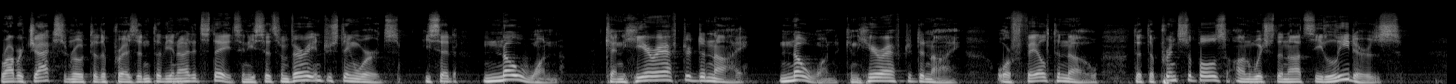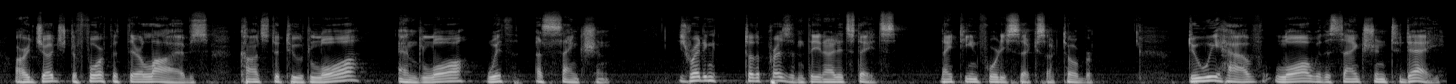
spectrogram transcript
Robert Jackson wrote to the President of the United States, and he said some very interesting words. He said, No one can hereafter deny, no one can hereafter deny or fail to know that the principles on which the Nazi leaders are judged to forfeit their lives constitute law and law with a sanction. He's writing to the President of the United States, 1946, October. Do we have law with a sanction today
